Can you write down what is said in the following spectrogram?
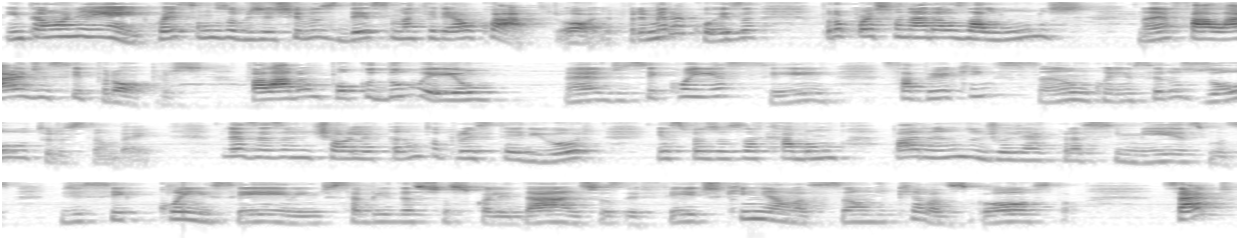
Então, olhem aí, quais são os objetivos desse material 4? Olha, primeira coisa, proporcionar aos alunos né? Falar de si próprios, falar um pouco do eu, né? De se conhecer, saber quem são, conhecer os outros também. Porque às vezes a gente olha tanto para o exterior e as pessoas acabam parando de olhar para si mesmas, de se conhecerem, de saber das suas qualidades, seus defeitos, quem elas são, do que elas gostam, certo?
